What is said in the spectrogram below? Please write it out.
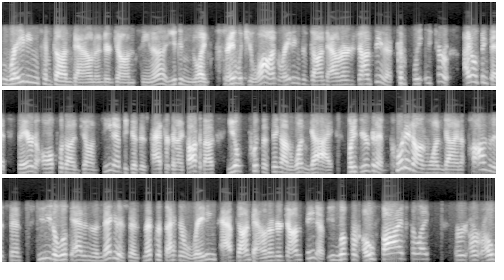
ratings have gone down under John Cena. You can like say what you want. Ratings have gone down under John Cena. That's completely true. I don't think that's fair to all put on John Cena because as Patrick and I talk about, you don't put the thing on one guy. But if you're going to put it on one guy in a positive sense, you need to look at it in a negative sense, and that's the fact that ratings have gone down under John Cena. If you look from 05 to like or, or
